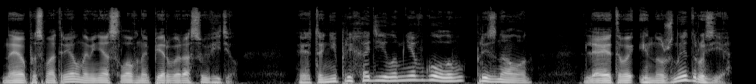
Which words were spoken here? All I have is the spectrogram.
Нео посмотрел на меня, словно первый раз увидел. «Это не приходило мне в голову», — признал он. «Для этого и нужны друзья».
